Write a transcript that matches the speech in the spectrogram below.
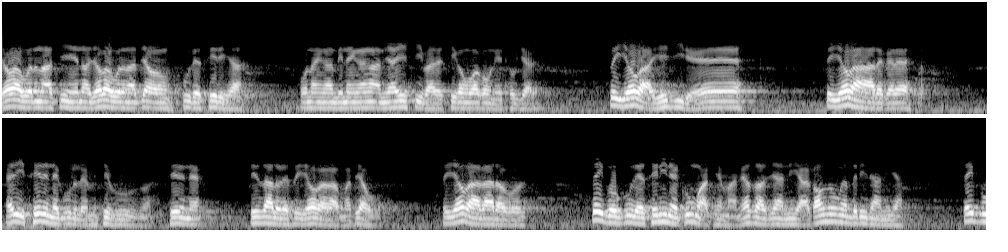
ယောဂဝေဒနာဖြစ်ရင်တော့ယောဂဝေဒနာပြောက်အောင်ကုတဲ့ဆေးတွေဟာဟိုနိုင်ငံဒီနိုင်ငံကအများကြီးရှိပါတယ်ခြေကောင်းဝါကောင်းတွေထုတ်ကြတယ် စိတ်ယောဂအရေးကြီးတယ်စိတ်ယောဂဟာတကယ်အဲ့ဒီဆေးတွေနဲ့ကုလို့လည်းမဖြစ်ဘူးကွာဆေးတွေနဲ့ဆေးစားလို့လည်းစိတ်ယောဂကမပြောက်ဘူးစိတ်ယောဂကတော့ကိုစိတ်ကိုကုတဲ့ဆေးနည်းနဲ့ကုမှဖြစ်မှာမြတ်စွာဘုရားနည်းအကောင်းဆုံးပဲတတိတာနည်းစိတ်ပူ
